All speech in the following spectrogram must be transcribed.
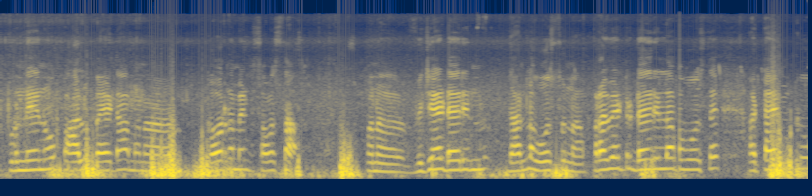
ఇప్పుడు నేను పాలు బయట మన గవర్నమెంట్ సంస్థ మన విజయ డైరీ దాంట్లో పోస్తున్నా. ప్రైవేట్ డైరీలో పోస్తే ఆ టైంకు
